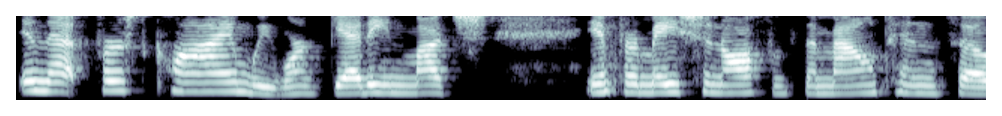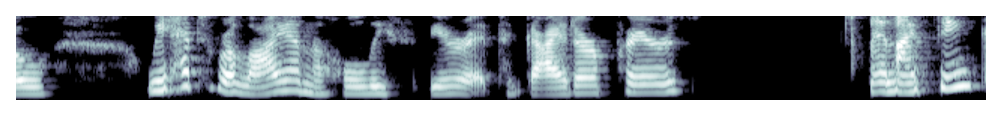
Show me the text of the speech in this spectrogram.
in that first climb. We weren't getting much information off of the mountain. So we had to rely on the Holy Spirit to guide our prayers. And I think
